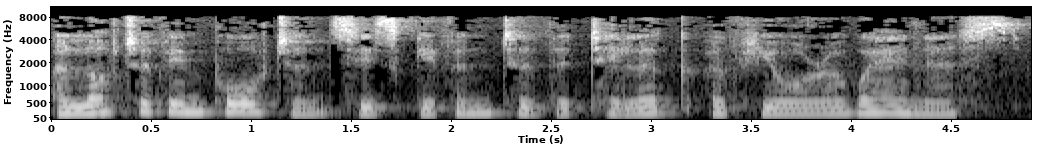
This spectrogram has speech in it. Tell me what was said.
a lot of importance is given to the tilak of your awareness.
